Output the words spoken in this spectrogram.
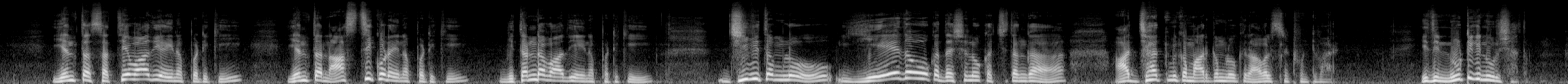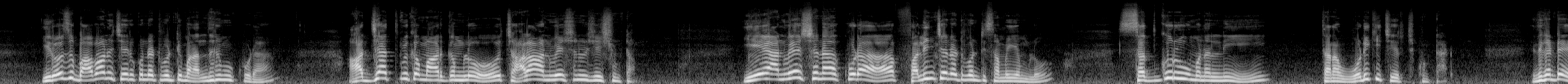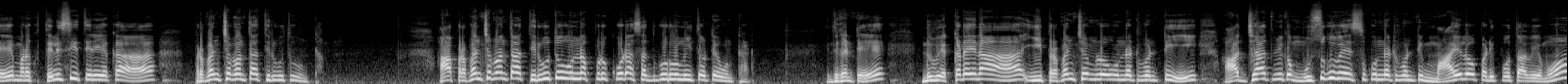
ఎంత సత్యవాది అయినప్పటికీ ఎంత నాస్తికుడైనప్పటికీ వితండవాది అయినప్పటికీ జీవితంలో ఏదో ఒక దశలో ఖచ్చితంగా ఆధ్యాత్మిక మార్గంలోకి రావాల్సినటువంటి వారే. ఇది నూటికి నూరు శాతం. ఈరోజు బాబాను చేరుకున్నటువంటి మనందరము కూడా ఆధ్యాత్మిక మార్గంలో చాలా అన్వేషణలు చేసి ఉంటాం. ఏ అన్వేషణ కూడా ఫలించినటువంటి సమయంలో సద్గురువు మనల్ని తన ఒడికి చేర్చుకుంటాడు. ఎందుకంటే మనకు తెలిసి తెలియక ప్రపంచమంతా తిరుగుతూ ఉంటాం. ఆ ప్రపంచమంతా తిరుగుతూ ఉన్నప్పుడు కూడా సద్గురువు నీతోటే ఉంటాడు. ఎందుకంటే నువ్వు ఎక్కడైనా ఈ ప్రపంచంలో ఉన్నటువంటి ఆధ్యాత్మిక ముసుగు వేసుకున్నటువంటి మాయలో పడిపోతావేమో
